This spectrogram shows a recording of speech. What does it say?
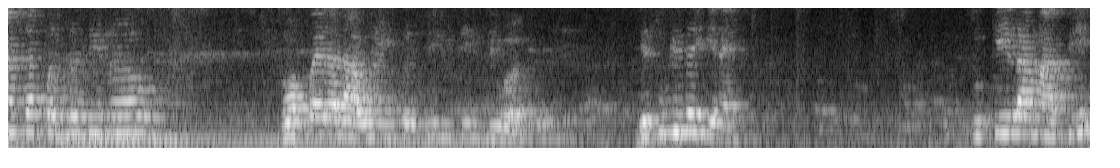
अशा पद्धतीनं झोपायला लावणं तीन तीन दिवस. हे चुकीचं आहे की नाही? चुकीला माफी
